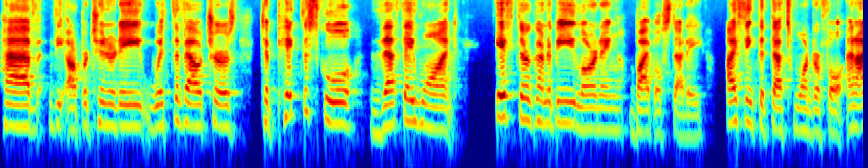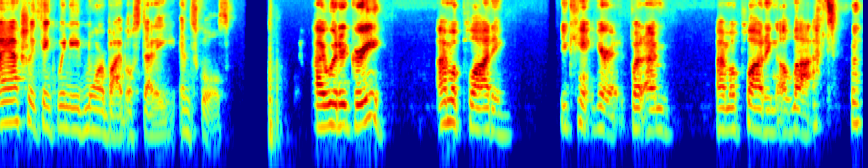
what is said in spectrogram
have the opportunity with the vouchers to pick the school that they want if they're going to be learning Bible study. I think that that's wonderful. And I actually think we need more Bible study in schools. I would agree. I'm applauding. You can't hear it, but I'm I'm applauding a lot.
